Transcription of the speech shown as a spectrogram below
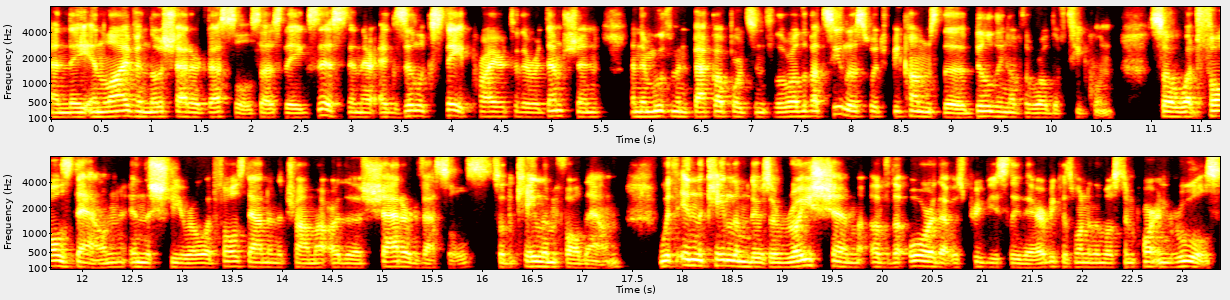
and they enliven those shattered vessels as they exist in their exilic state prior to their redemption and their movement back upwards into the world of Atzilus, which becomes the building of the world of Tikkun. So what falls down in the Shvira, what falls down in the trauma are the shattered vessels. So the Kalim fall down. Within the Kalim, there's a Roishem of the ore that was previously there, because one of the most important rules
